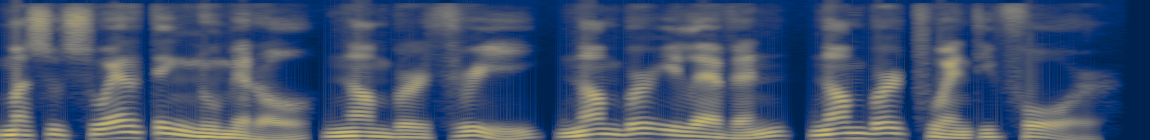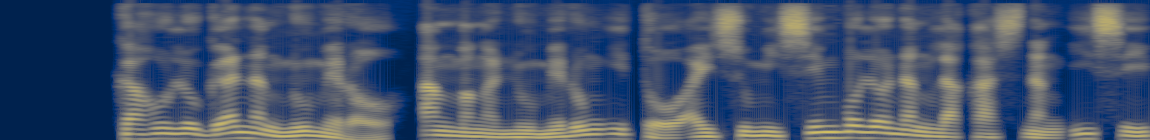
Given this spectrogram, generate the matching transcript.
Masuswerteng numero, number 3, number 11, number 24. Kahulugan ng numero, ang mga numerong ito ay sumisimbolo ng lakas ng isip,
